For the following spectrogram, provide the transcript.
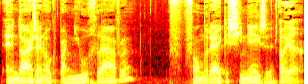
En daar zijn ook een paar nieuwe graven van rijke Chinezen. Oh ja.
